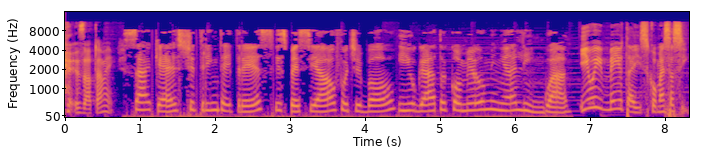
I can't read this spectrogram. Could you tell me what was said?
Exatamente. Sarcast 33, especial futebol e o gato comeu minha língua. E o e-mail, Thaís, começa assim.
